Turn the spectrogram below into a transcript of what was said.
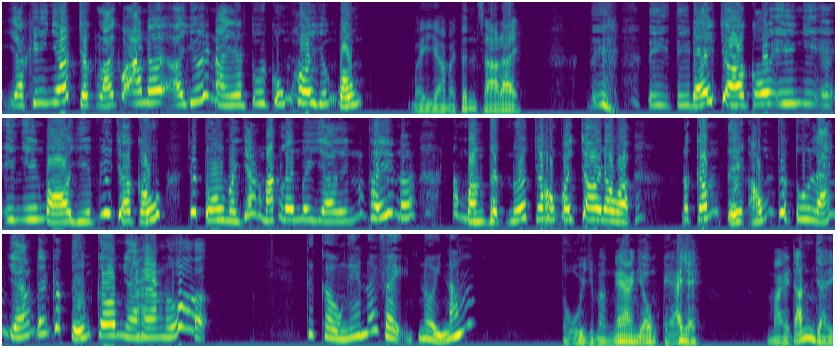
Và khi nhớ trực lại có anh ở, ở dưới này Tôi cũng hơi vững bụng. Bây giờ mày tính sao đây thì, thì, thì để chờ coi yên yên yên bò về phía chợ cũ. Chứ tôi mà dắt mặt lên bây giờ thì nó thấy nó nó mần thịt nữa chứ không phải chơi đâu à. Nó cấm tiệc ổng cho tôi lãng giảng đến các tiệm cơm nhà hàng nữa. À. Tư cầu nghe nói vậy nổi nóng. Tụi gì mà ngang như ông kẻ vậy? Mày đánh vậy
